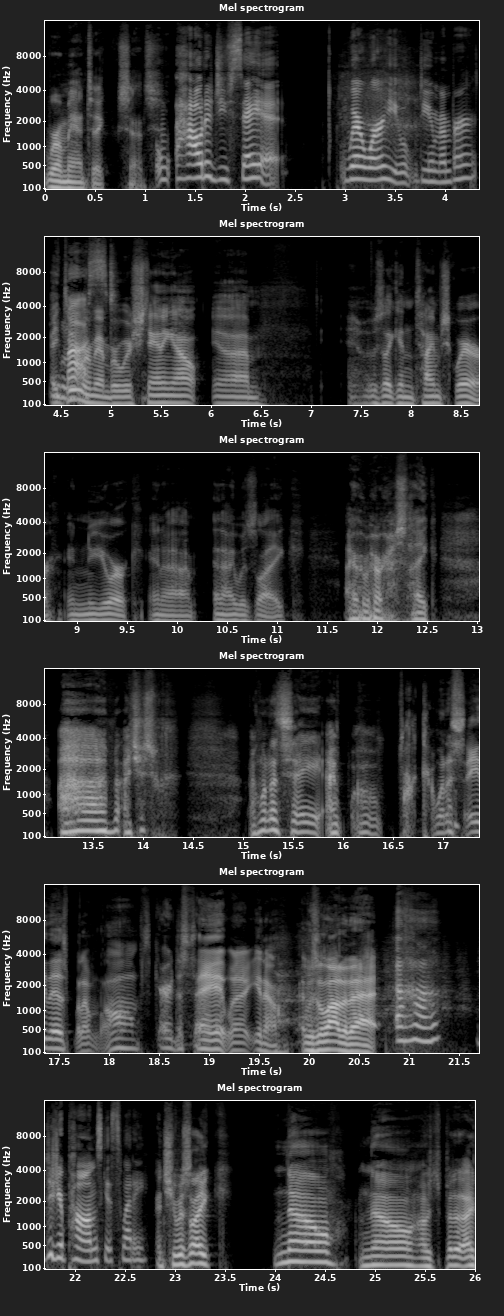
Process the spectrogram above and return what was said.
romantic sense. How did you say it? Where were you? Do you remember? I You do must. remember we are standing out. Um, it was like in Times Square in New York, and uh, and I was like, I remember I was like, um, I just, I want to say, I oh fuck, I want to say this, but I'm oh I'm scared to say it. Well, you know, it was a lot of that. Uh huh. Did your palms get sweaty? And she was like, "No, no." I was, but I,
